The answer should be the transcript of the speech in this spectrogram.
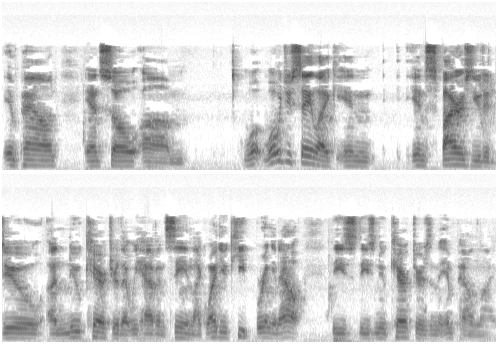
impound, and so um, what what would you say like in inspires you to do a new character that we haven't seen? Like, why do you keep bringing out these these new characters in the impound line?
